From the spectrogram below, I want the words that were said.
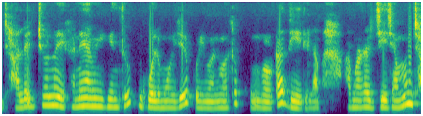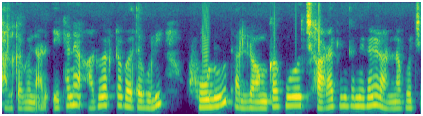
ঝালের জন্য এখানে আমি কিন্তু গোলমরিচের পরিমাণ মতো কুমড়োটা দিয়ে দিলাম। আপনারা যে যেমন ঝাল খাবেন। আর এখানে আরও একটা কথা বলি হলুদ আর লঙ্কা গুঁড়ো ছাড়া কিন্তু আমি এখানে রান্না করছি,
